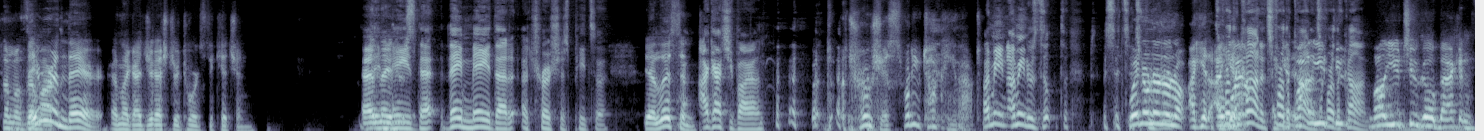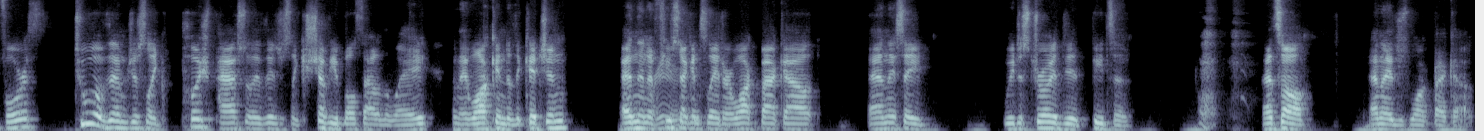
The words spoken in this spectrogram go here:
Some of them they were are, in there, and like I gestured towards the kitchen. and they, made just- that. They made that atrocious pizza. Yeah, listen, I got you, Bion. atrocious. What are you talking about? I mean, I mean, it was. It's, it's, Wait, it's no, for no, no, the- no. I get, It's I for get the it. con. It's for I the get it. con. It's you for the two, con. while you two go back and forth, two of them just like push past, like, they just like shove you both out of the way, and they walk into the kitchen, and then a few seconds later walk back out, and they say, "We destroyed the pizza." That's all, and they just walk back out.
